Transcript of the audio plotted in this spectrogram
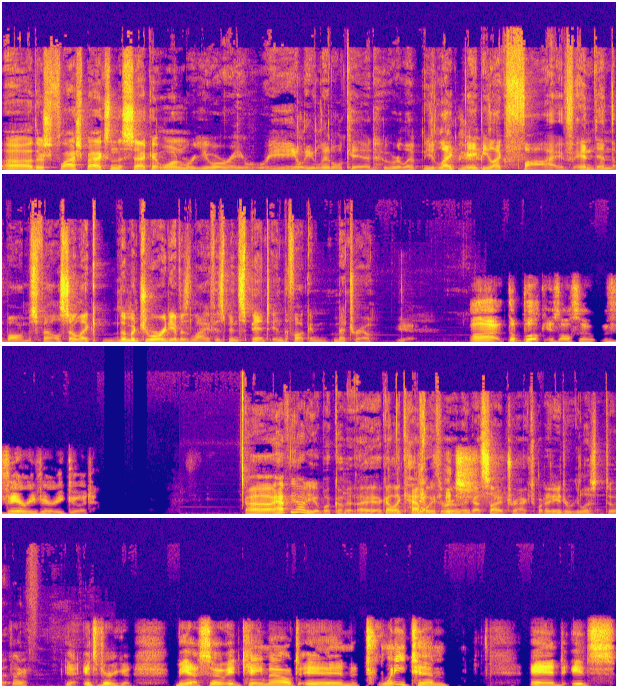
Uh, there's flashbacks in the second one where you are a really little kid who were li- like Okay. maybe like five, and then the bombs fell. So like the majority of his life has been spent in the fucking metro. Uh, the book is also very, very good. Uh, I have the audiobook of it. I, I got like halfway Yeah, through and then it's- got sidetracked, but I need to re-listen to it. Fair. Yeah, it's very good. But yeah, so it came out in 2010, and it's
